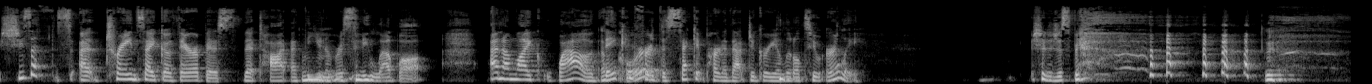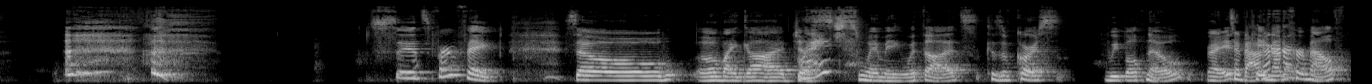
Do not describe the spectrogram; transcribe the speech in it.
She's a, a trained psychotherapist that taught at the university level. And I'm like, wow, they Mm-hmm. Conferred the second part of that degree a little too early. Should have just been. So it's perfect. So, oh my God, just Right? swimming with thoughts. Because of course, we both know, right? It's about Came her. out of her mouth.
